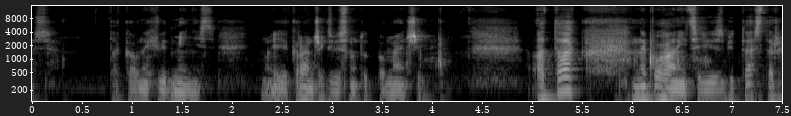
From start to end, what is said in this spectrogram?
Ось така в них відмінність. Ну і екранчик, звісно, тут поменший. А так, непоганий цей USB-тестер.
